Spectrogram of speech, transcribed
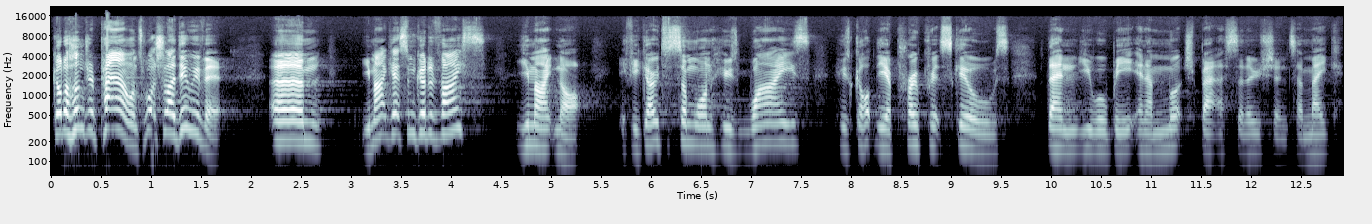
got a hundred pounds, what shall I do with it? Um, you might get some good advice, you might not. If you go to someone who's wise, who's got the appropriate skills, then you will be in a much better solution to make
